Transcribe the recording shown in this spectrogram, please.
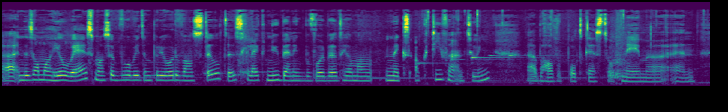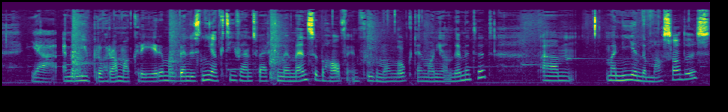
Uh, en dat is allemaal heel wijs, maar als er bijvoorbeeld een periode van stilte is, gelijk nu ben ik bijvoorbeeld helemaal niks actief aan het doen, uh, behalve podcast opnemen en ja, en mijn nieuw programma creëren. Maar ik ben dus niet actief aan het werken met mensen, behalve in Freedom Unlocked en Money Unlimited. Um, maar niet in de massa dus.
